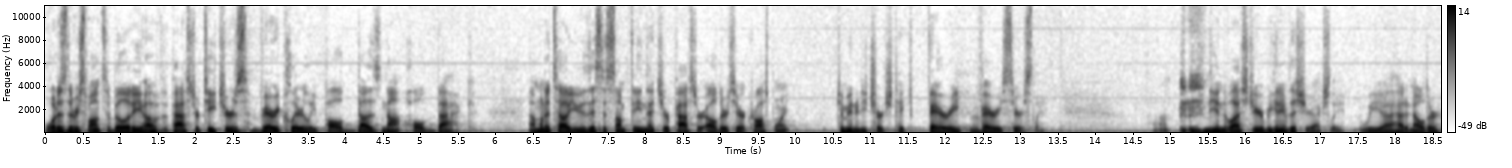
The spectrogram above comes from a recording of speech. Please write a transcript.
What is the responsibility of the pastor teachers? Very clearly, Paul does not hold back. I'm going to tell you this is something that your pastor elders here at Crosspoint Community Church take very, very seriously. Um, the end of last year, beginning of this year, actually, we uh, had an elder,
